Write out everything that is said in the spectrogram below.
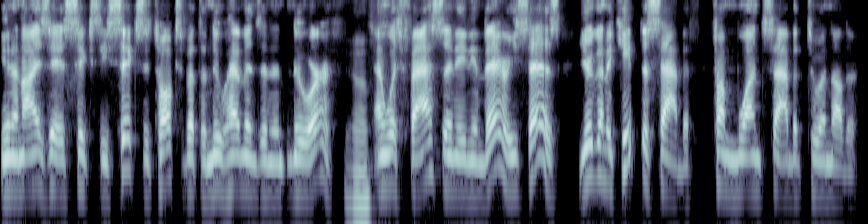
You know, in Isaiah 66, it talks about the new heavens and the new earth. Yes. And what's fascinating there, he says, you're going to keep the Sabbath from one Sabbath to another.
